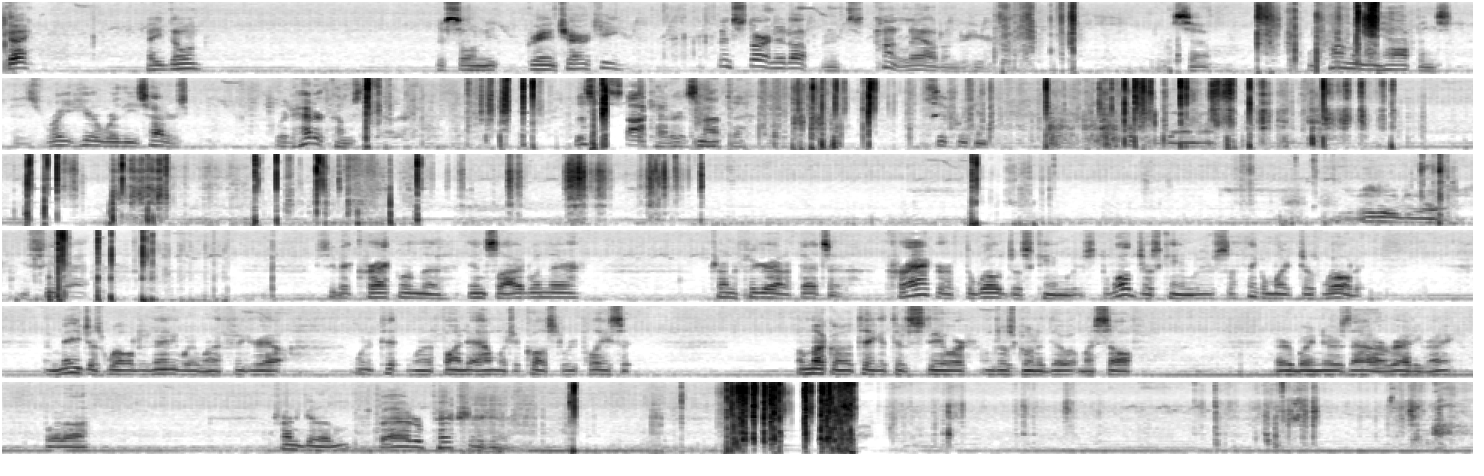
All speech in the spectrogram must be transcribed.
Okay. How you doing? This on the Grand Cherokee. Been starting it up and it's kind of loud under here. So what commonly happens is right here where these headers, where the header comes together. This is stock header. It's not the. see if we can put it down there. Get right over there. You see that? See that crack on the inside one there? I'm trying to figure out if that's a crack or if the weld just came loose. The weld just came loose. I think I might just weld it. I may just weld it anyway when I figure out when it when I find out how much it costs to replace it. I'm not going to take it to the steeler. I'm just going to do it myself. Everybody knows that already, right? But uh, trying to get a better picture here. あ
